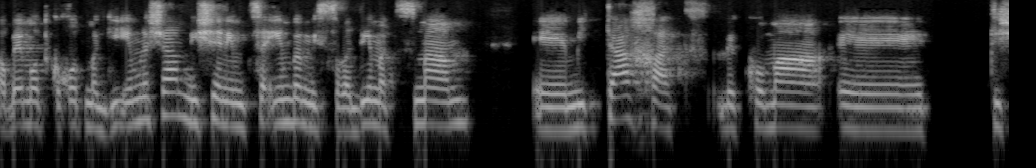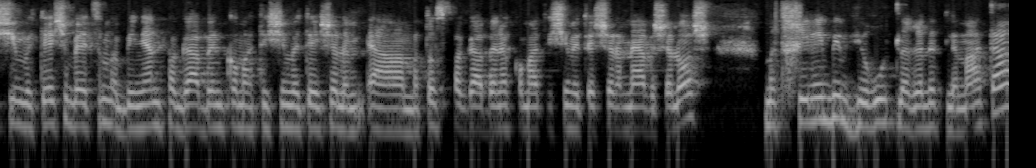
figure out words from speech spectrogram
הרבה מאוד כוחות מגיעים לשם, מי שנמצאים במשרדים עצמם, אה, מתחת לקומה 99, אה, בעצם הבניין פגע בין קומה 99, המטוס פגע בין הקומה 99 ל-103, מתחילים במהירות לרדת למטה.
